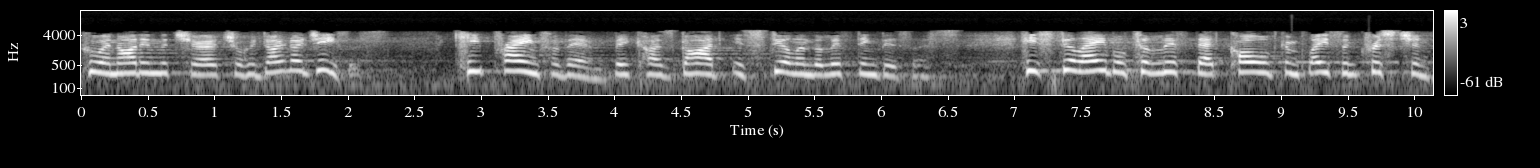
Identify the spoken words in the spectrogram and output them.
who are not in the church or who don't know Jesus. Keep praying for them because God is still in the lifting business. He's still able to lift that cold, complacent Christian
